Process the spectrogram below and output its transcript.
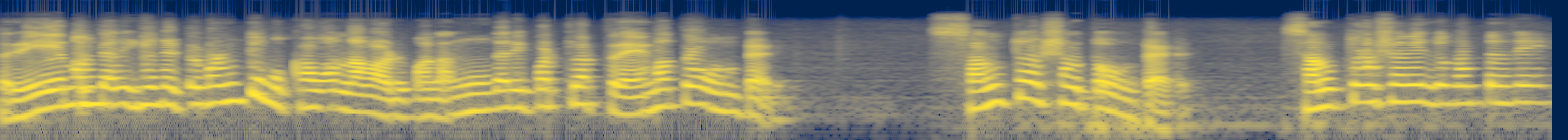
ప్రేమ కలిగినటువంటి ముఖం ఉన్నవాడు మనందరి పట్ల ప్రేమతో ఉంటాడు సంతోషంతో ఉంటాడు. సంతోషం ఎందుకు ఉంటుంది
